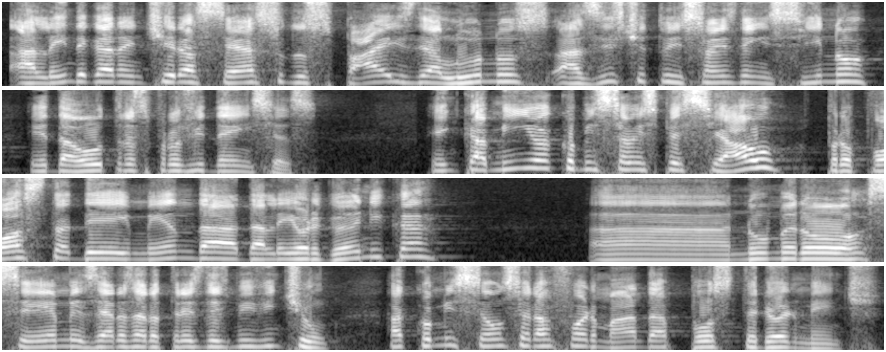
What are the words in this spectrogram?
além de garantir acesso dos pais de alunos às instituições de ensino e da outras providências. Encaminho a comissão especial proposta de emenda da lei orgânica uh, número CM 003/2021. A comissão será formada posteriormente.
